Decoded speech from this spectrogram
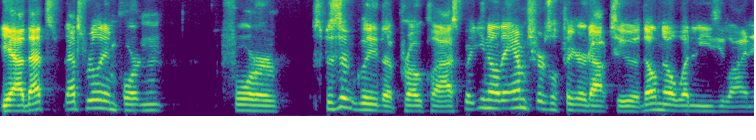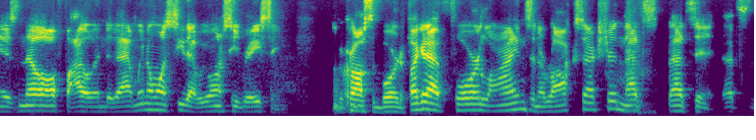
Yeah, that's that's really important for specifically the pro class, but you know, the amateurs will figure it out too. They'll know what an easy line is and they'll all file into that. And we don't want to see that. We want to see racing across the board. If I could have four lines in a rock section, that's that's it. That's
